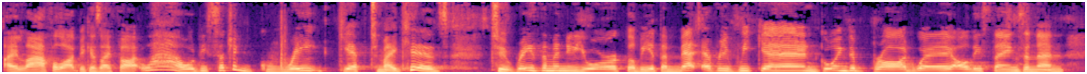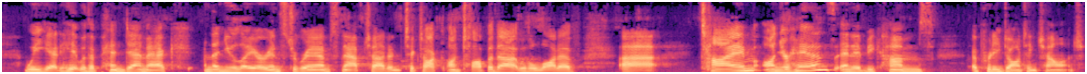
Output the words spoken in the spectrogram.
I laugh a lot because I thought, wow, it would be such a great gift to my kids to raise them in New York. They'll be at the Met every weekend, going to Broadway, all these things. And then we get hit with a pandemic and then you layer Instagram, Snapchat and TikTok on top of that with a lot of, uh, time on your hands and it becomes a pretty daunting challenge.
